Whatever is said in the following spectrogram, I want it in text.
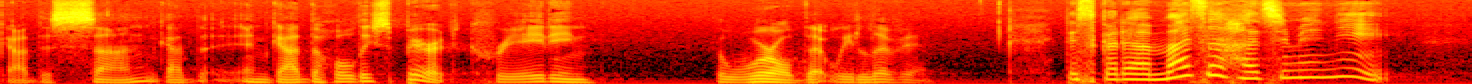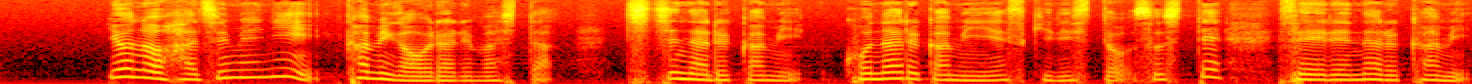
God the Son, God the, and God the Holy Spirit creating the world that we live in. ですから、まず初めに、世の初めに神がおられました。父なる神、子なる神イエス・キリスト、そして聖霊なる神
